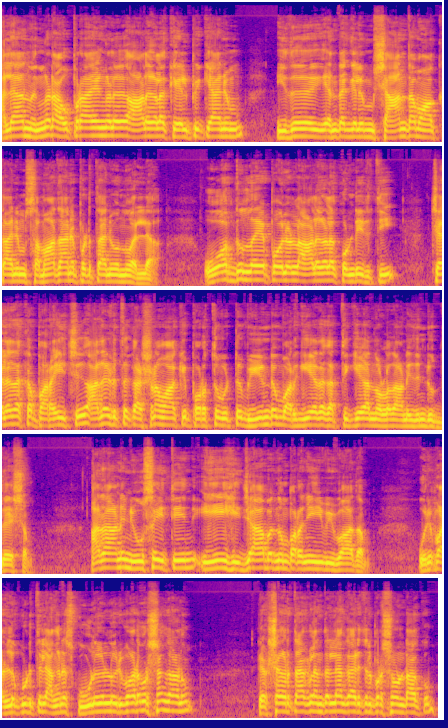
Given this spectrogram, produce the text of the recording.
അല്ലാതെ നിങ്ങളുടെ അഭിപ്രായങ്ങൾ ആളുകളെ കേൾപ്പിക്കാനും ഇത് എന്തെങ്കിലും ശാന്തമാക്കാനും സമാധാനപ്പെടുത്താനും ഒന്നുമല്ല ഓ അബ്ദുള്ളയെ പോലുള്ള ആളുകളെ കൊണ്ടിരുത്തി ചിലതൊക്കെ പറയിച്ച് അതെടുത്ത് കഷണമാക്കി പുറത്തുവിട്ട് വീണ്ടും വർഗീയത കത്തിക്കുക എന്നുള്ളതാണ് ഇതിന്റെ ഉദ്ദേശം. അതാണ് ന്യൂസ് എയ്റ്റീൻ ഈ ഹിജാബ് എന്നും പറഞ്ഞ് ഈ വിവാദം. ഒരു പള്ളിക്കൂടത്തിൽ അങ്ങനെ സ്കൂളുകളിൽ ഒരുപാട് പ്രശ്നം കാണും. രക്ഷകർത്താക്കൾ എന്തെല്ലാം കാര്യത്തിൽ പ്രശ്നം ഉണ്ടാക്കും.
